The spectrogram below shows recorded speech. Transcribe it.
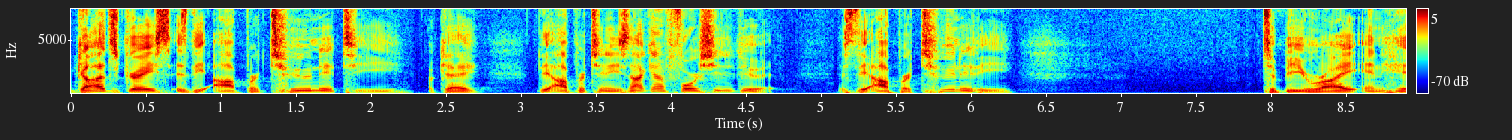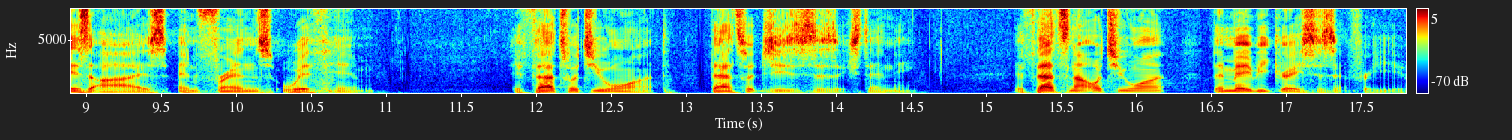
God's grace is the opportunity, okay? The opportunity. He's not going to force you to do it. It's the opportunity to be right in His eyes and friends with Him. If that's what you want, that's what Jesus is extending. If that's not what you want, then maybe grace isn't for you.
